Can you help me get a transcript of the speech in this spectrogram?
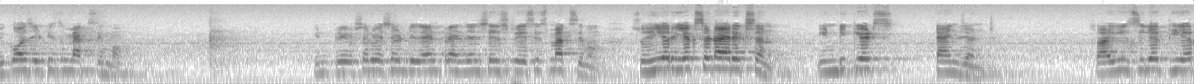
because it is maximum in pressure vessel design tangential stress is maximum so here x direction indicates tangent so i will select here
